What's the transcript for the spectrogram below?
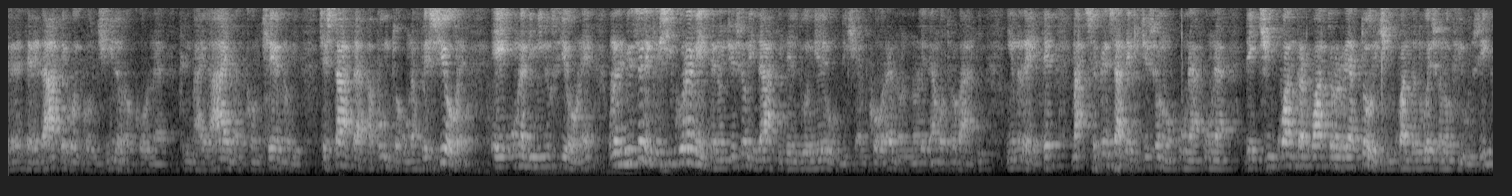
vedete le date poi coincidono con Trimai Lyman, con Chernobyl, c'è stata appunto una flessione e una diminuzione, una diminuzione che sicuramente non ci sono i dati del 2011 ancora, non, non li abbiamo trovati in rete, ma se pensate che ci sono una, una, dei 54 reattori, 52 sono chiusi,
